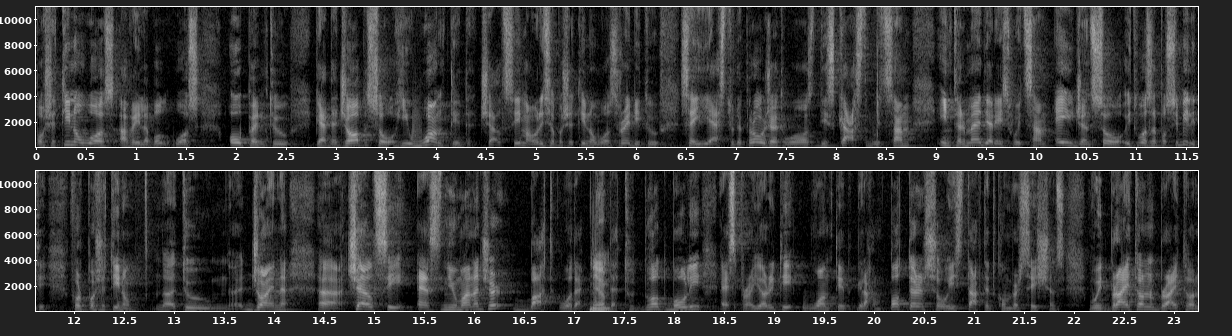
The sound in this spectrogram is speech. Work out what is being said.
Pochettino was available, was open to get the job, so he wanted Chelsea. Mauricio Pochettino was ready to say yes to the project, was discussed with some intermediaries, with some agents, so it was a possibility for Pochettino uh, to uh, join uh, Chelsea as new manager, but what happened? Yep. That Todd Boehly, as priority, wanted Graham Potter, so he started conversations with Brighton. Brighton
